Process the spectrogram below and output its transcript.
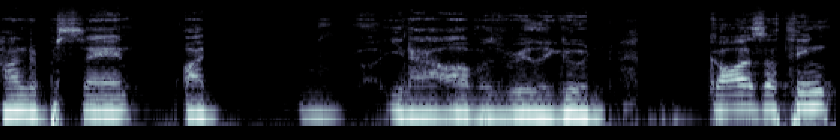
100%, I, you know, I was really good. Guys, I think,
